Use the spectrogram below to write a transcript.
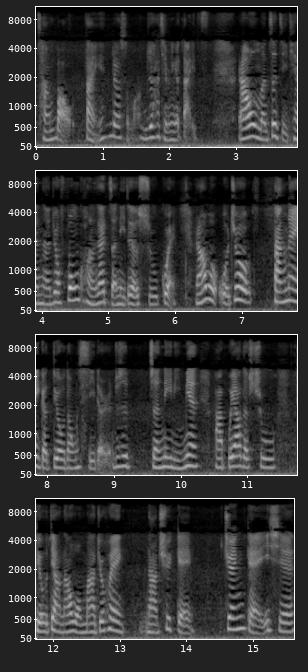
藏宝袋？叫什么？就是它前面那个袋子。然后我们这几天呢，就疯狂的在整理这个书柜。然后我我就当那个丢东西的人，就是。整理里面，把不要的书丢掉，然后我妈就会拿去给捐给一些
